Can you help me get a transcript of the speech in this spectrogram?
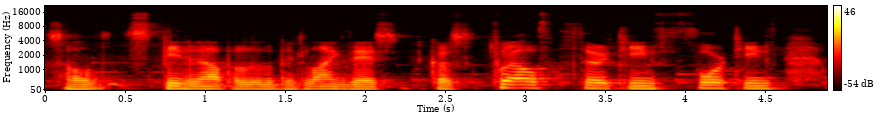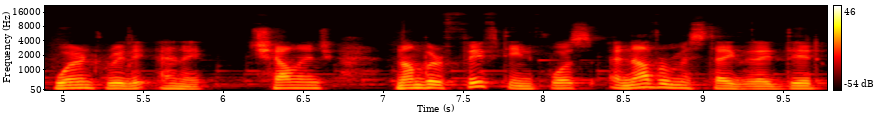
So I'll speed it up a little bit like this because 12, 13, 14 weren't really any challenge. Number 15 was another mistake that I did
